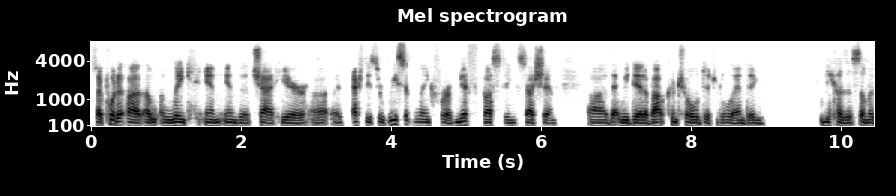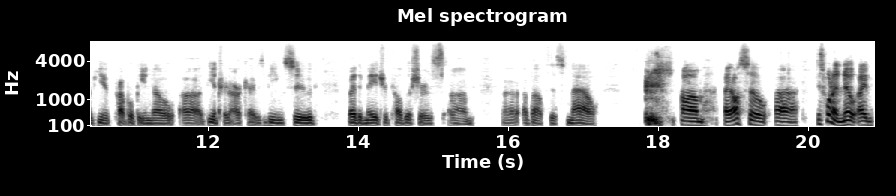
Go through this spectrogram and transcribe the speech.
So I put a, a, a link in, in the chat here. Uh, actually, it's a recent link for a myth busting session uh, that we did about controlled digital lending because as some of you probably know, uh, the Internet Archive is being sued by the major publishers um, uh, about this now. um, I also uh, just want to note I'm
